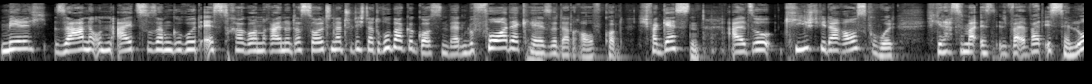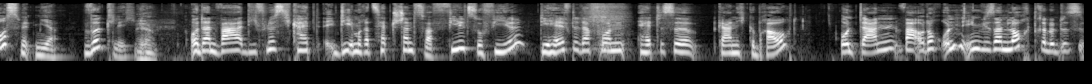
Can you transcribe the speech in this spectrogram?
Milch, Sahne und ein Ei zusammengerührt, Estragon rein und das sollte natürlich darüber gegossen werden, bevor der Käse da drauf kommt. Ich vergessen. Also Quiche wieder rausgeholt. Ich gedacht, mal, was ist denn los mit mir? Wirklich. Ja. Und dann war die Flüssigkeit, die im Rezept stand, es war viel zu viel. Die Hälfte davon hätte sie gar nicht gebraucht. Und dann war auch noch unten irgendwie so ein Loch drin und es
